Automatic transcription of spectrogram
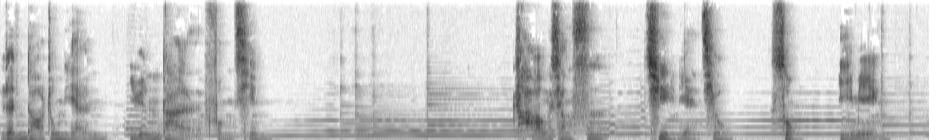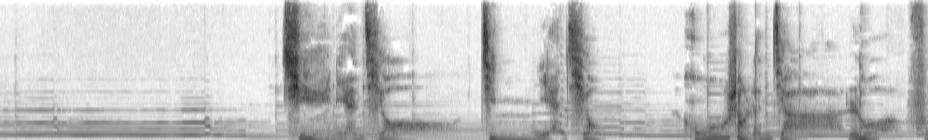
人到中年，云淡风轻，长相思，去年秋。宋，佚名。去年秋，今年秋，湖上人家落复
